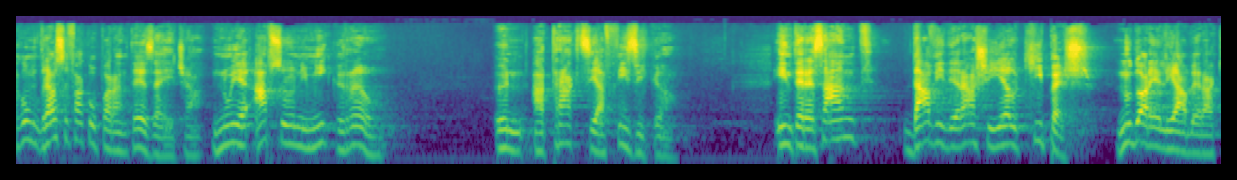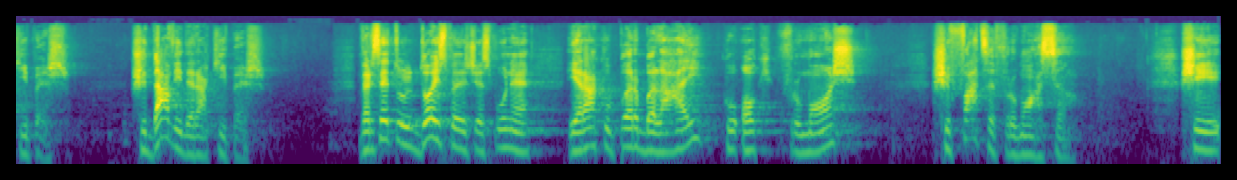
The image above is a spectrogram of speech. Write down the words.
Acum vreau să fac o paranteză aici. Nu e absolut nimic rău în atracția fizică. Interesant, David era și el chipeș. Nu doar Eliab era chipeș. Și David era chipeș. Versetul 12 spune, era cu păr bălai, cu ochi frumoși și față frumoasă. Și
